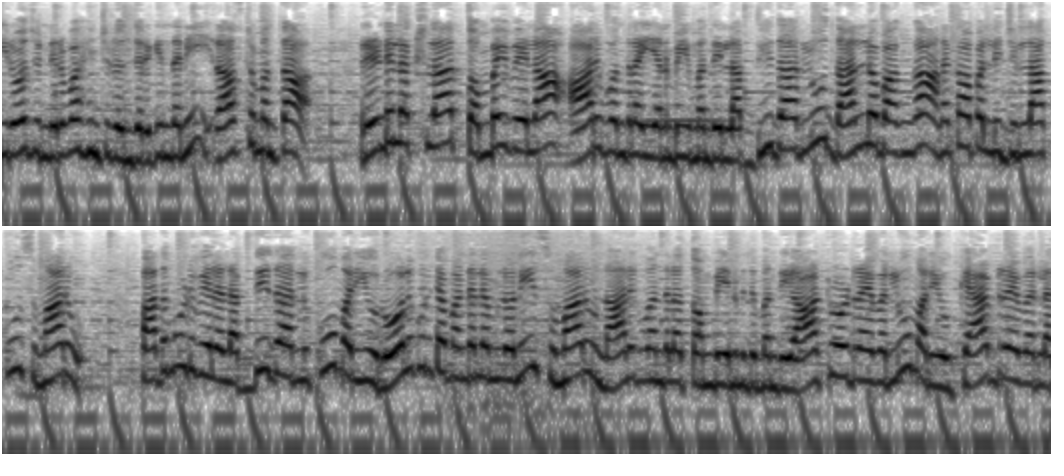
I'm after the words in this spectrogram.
ఈ రోజు నిర్వహించడం జరిగిందని రాష్ట్రమంతా రెండు లక్షల తొంభై వేల ఆరు వందల ఎనభై మంది లబ్దిదారులు దానిలో భాగంగా అనకాపల్లి జిల్లాకు సుమారు పదమూడు వేల లబ్దిదారులకు మరియు రోలుగుంట మండలంలోని సుమారు నాలుగు వందల తొంభై ఎనిమిది మంది ఆటో డ్రైవర్లు మరియు క్యాబ్ డ్రైవర్ల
